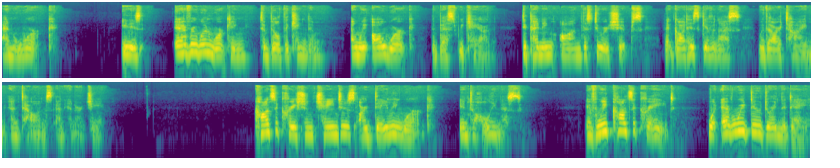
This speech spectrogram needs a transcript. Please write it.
and work. It is everyone working to build the kingdom, and we all work the best we can, depending on the stewardships that God has given us with our time and talents and energy. Consecration changes our daily work into holiness. If we consecrate whatever we do during the day,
